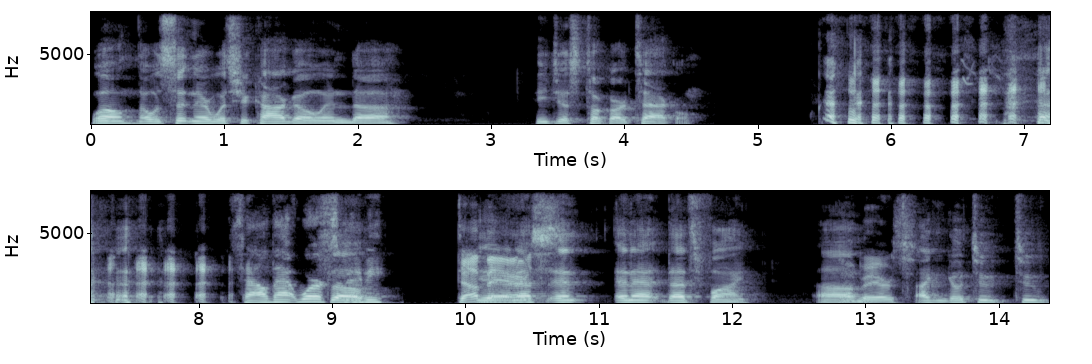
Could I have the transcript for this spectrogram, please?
Well, I was sitting there with Chicago, and uh, he just took our tackle. That's how that works, So- baby. the yeah, and Bears. that's and and that that's fine. Um, Bears. I can go two two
